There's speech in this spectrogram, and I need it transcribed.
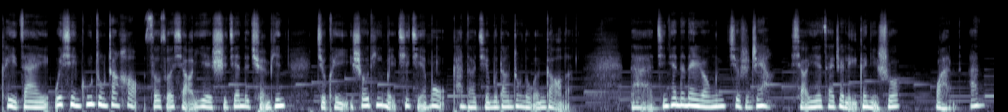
可以在微信公众账号搜索“小叶时间”的全拼，就可以收听每期节目，看到节目当中的文稿了。那今天的内容就是这样，小叶在这里跟你说晚安。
